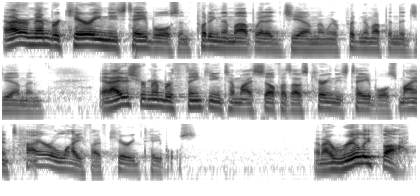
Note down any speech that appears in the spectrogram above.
And I remember carrying these tables and putting them up at a gym, and we were putting them up in the gym. And, and I just remember thinking to myself as I was carrying these tables, my entire life I've carried tables. And I really thought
